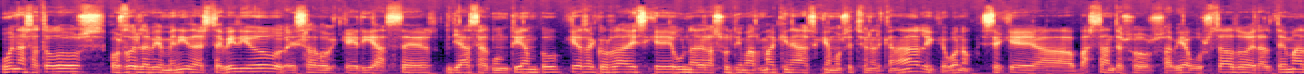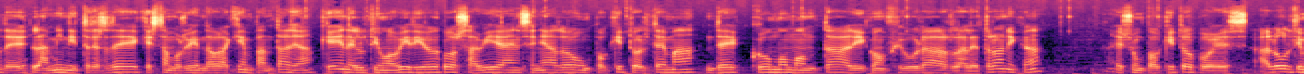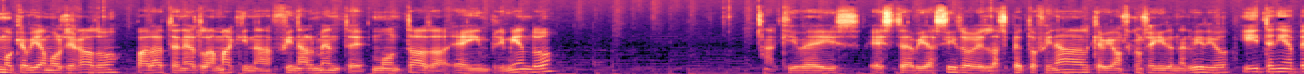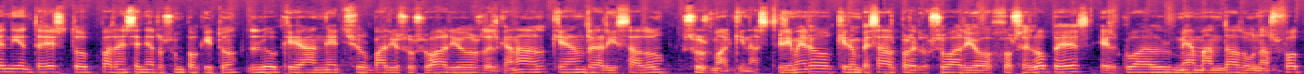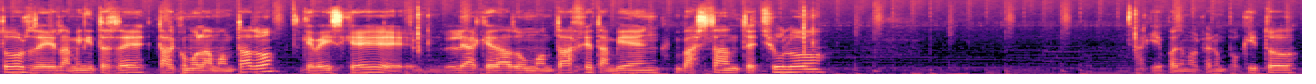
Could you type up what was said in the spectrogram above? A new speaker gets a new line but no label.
Buenas a todos, os doy la bienvenida a este vídeo, es algo que quería hacer ya hace algún tiempo, que recordáis que una de las últimas máquinas que hemos hecho en el canal y que bueno, sé que a bastantes os había gustado era el tema de la Mini 3D que estamos viendo ahora aquí en pantalla, que en el último vídeo os había enseñado un poquito el tema de cómo montar y configurar la electrónica es un poquito pues al último que habíamos llegado para tener la máquina finalmente montada e imprimiendo Aquí veis, este había sido el aspecto final que habíamos conseguido en el vídeo y tenía pendiente esto para enseñaros un poquito lo que han hecho varios usuarios del canal que han realizado sus máquinas. Primero quiero empezar por el usuario José López, el cual me ha mandado unas fotos de la Mini 3D tal como la ha montado que veis que le ha quedado un montaje también bastante chulo Aquí podemos ver un poquito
